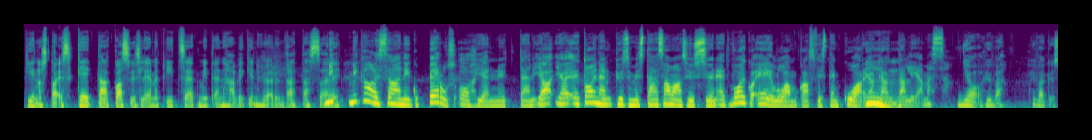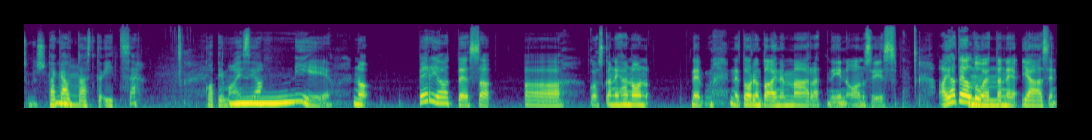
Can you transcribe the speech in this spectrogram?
kiinnostaisi keittää kasvisliemet itse, että miten hävikin hyödyntää tässä. Eli... Mikä olisi sellainen niin perusohje nytten? Ja, ja toinen kysymys tähän samaan syssyyn, että voiko ei-luomukasvisten kuoria mm. käyttää liemessä? Joo, hyvä, hyvä kysymys. Tai mm. käyttäisitkö itse kotimaisia? Mm, niin, no periaatteessa, äh, koska nehän on ne, ne torjunta-ainemäärät niin on siis ajateltu, mm. että ne jää sen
